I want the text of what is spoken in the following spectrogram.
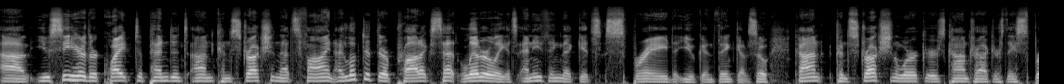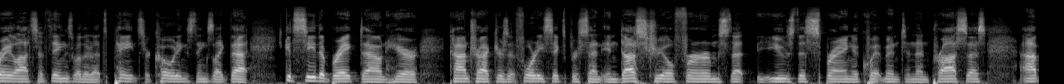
Uh, you see here they're quite dependent on construction. That's fine. I looked at their product set. Literally, it's anything that gets sprayed that you can think of. So, con- construction workers, contractors, they spray lots of things, whether that's paints or coatings, things like that. You can see the breakdown here. Contractors at 46%, industrial firms that use this spraying equipment and then process. Uh,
